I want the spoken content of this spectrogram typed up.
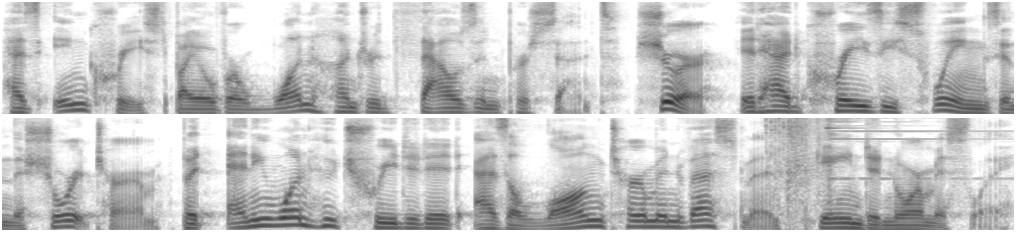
has increased by over 100,000%. Sure, it had crazy swings in the short term, but anyone who treated it as a long term investment gained enormously.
